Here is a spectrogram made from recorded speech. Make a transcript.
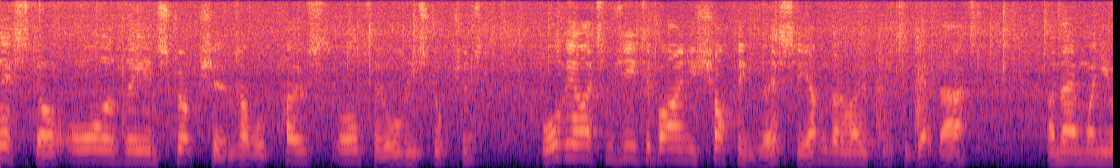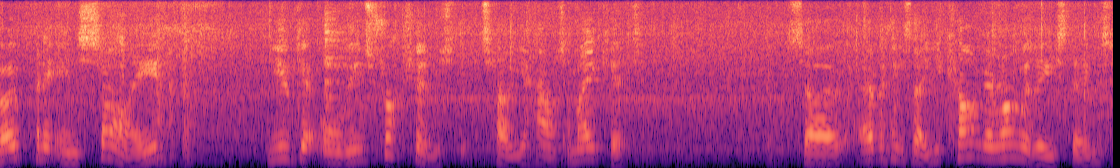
list of all of the instructions. I will post also all the instructions, all the items you need to buy on your shopping list, so you haven't got to open it to get that. And then when you open it inside, you get all the instructions that tell you how to make it. So everything's there. You can't go wrong with these things.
